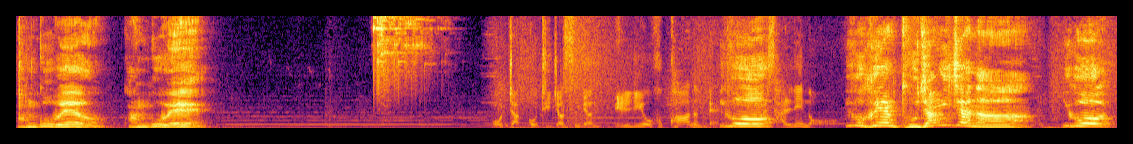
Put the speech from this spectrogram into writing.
광고 왜요? 광고 왜? 못 잡고 뒤졌으면 밀리오 흑화하는데 이거- 뭘 살리노 이거 그냥 도장이잖아. 이거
